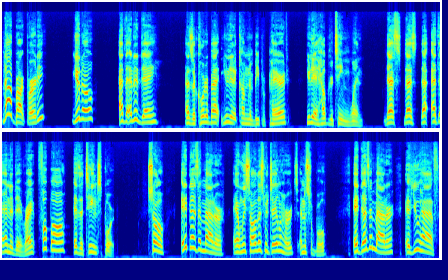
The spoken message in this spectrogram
not Brock Purdy. You know, at the end of the day, as a quarterback, you need to come and be prepared. You need to help your team win. That's that's that at the end of the day, right? Football is a team sport. So it doesn't matter. And we saw this with Jalen Hurts in the Super Bowl. It doesn't matter if you have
